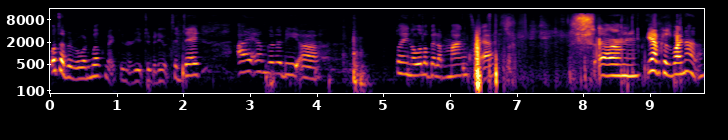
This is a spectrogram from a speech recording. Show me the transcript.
What's up, everyone? Welcome back to another YouTube video. Today, I am gonna be uh playing a little bit of Minecraft. Um, yeah, because why not? Um,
